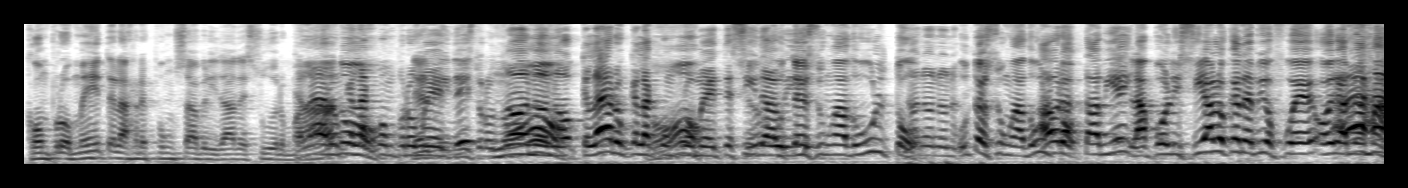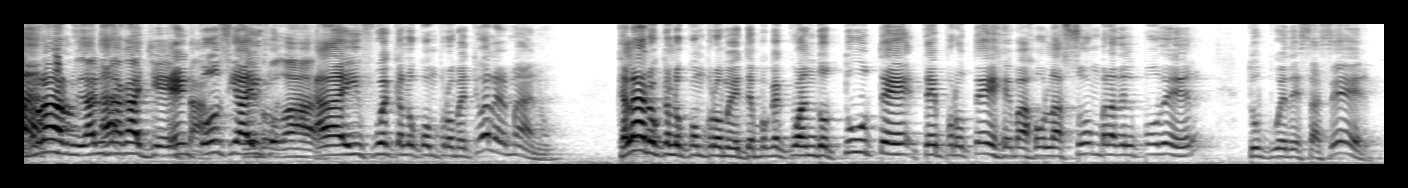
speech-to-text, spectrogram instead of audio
compromete la responsabilidad de su hermano. Claro que la compromete. ministro, No, no, no, claro que la No. compromete, sí, David. Usted es un adulto. No, no, no. Usted es un adulto. Ahora, está bien. La policía lo que debió fue, oiga, amarrarlo y darle Ah, una galleta. Entonces ahí, ahí fue que lo comprometió al hermano. Claro que lo compromete, porque cuando tú te, te proteges bajo la sombra del poder, tú puedes hacer.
